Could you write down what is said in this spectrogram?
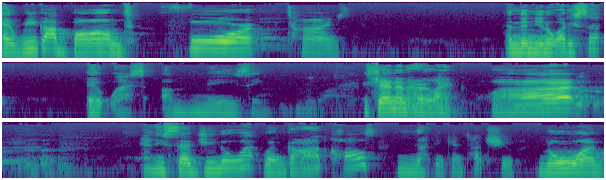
and we got bombed four times. And then you know what he said? It was amazing. Sharon and I are like, what? And he said, You know what? When God calls, nothing can touch you. No one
